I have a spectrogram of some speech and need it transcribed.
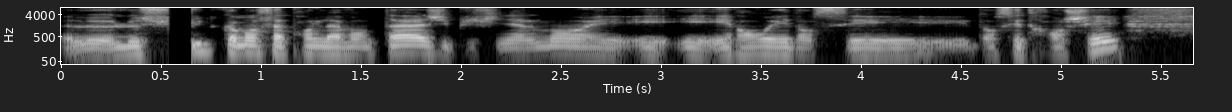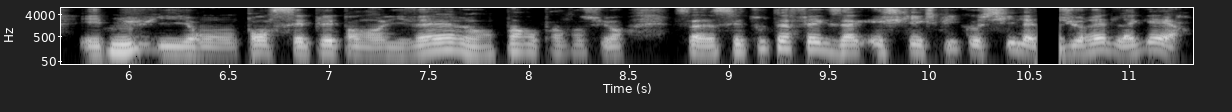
le, le, sud commence à prendre l'avantage, et puis finalement est, est, est, renvoyé dans ses dans ses tranchées, et mmh. puis on pense ses plaies pendant l'hiver, et on part au printemps suivant. Ça, c'est tout à fait exact, et ce qui explique aussi la durée de la guerre.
